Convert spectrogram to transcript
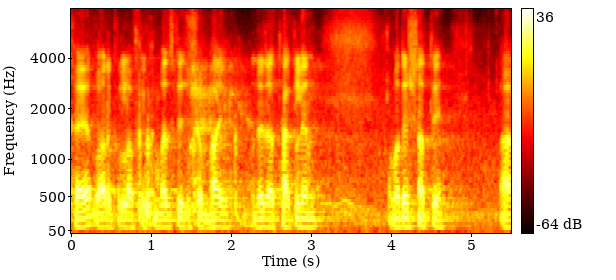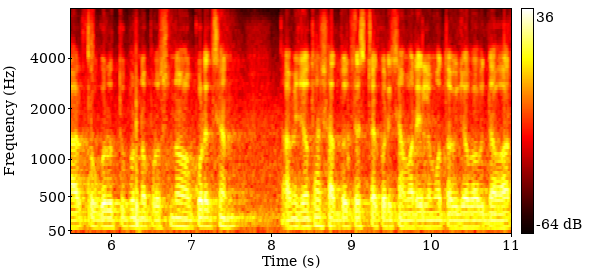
খায়ের, বারাকাল্লাহ ফিকুম। আজকে যেসব ভাই বোনেরা থাকলেন আমাদের সাথে আর খুব গুরুত্বপূর্ণ প্রশ্ন করেছেন আমি যথাসাধ্য চেষ্টা করেছি আমার এলে মোতাবেক জবাব দেওয়ার।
